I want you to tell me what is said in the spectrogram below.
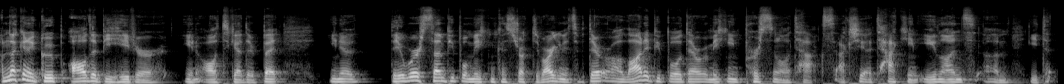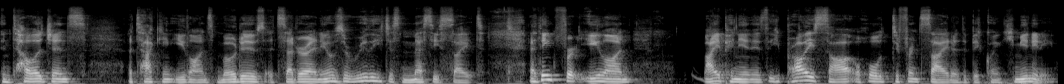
I'm not going to group all the behavior, you know, all together, but you know, there were some people making constructive arguments, but there were a lot of people that were making personal attacks, actually attacking Elon's um, intelligence, attacking Elon's motives, etc. And it was a really just messy sight. I think for Elon, my opinion is he probably saw a whole different side of the Bitcoin community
